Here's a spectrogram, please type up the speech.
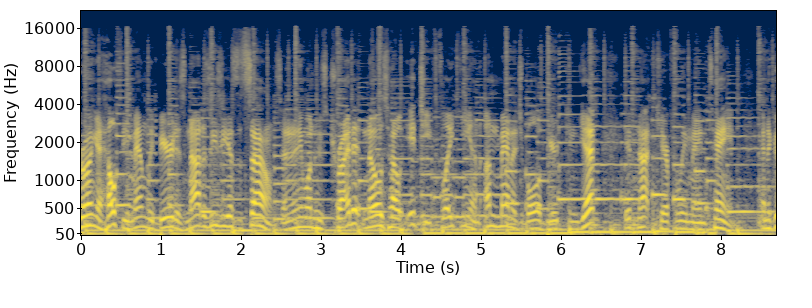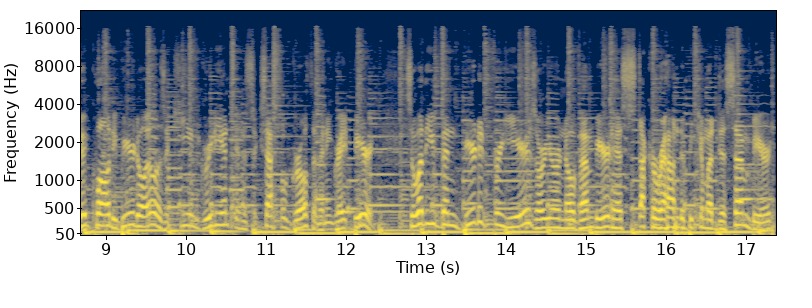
Growing a healthy, manly beard is not as easy as it sounds, and anyone who's tried it knows how itchy, flaky, and unmanageable a beard can get if not carefully maintained. And a good quality beard oil is a key ingredient in the successful growth of any great beard. So whether you've been bearded for years or your November beard has stuck around to become a December beard,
